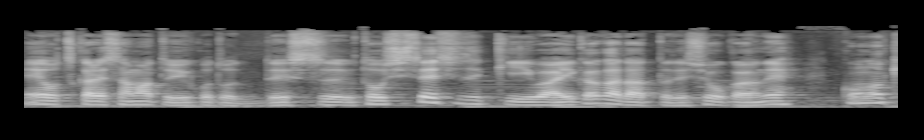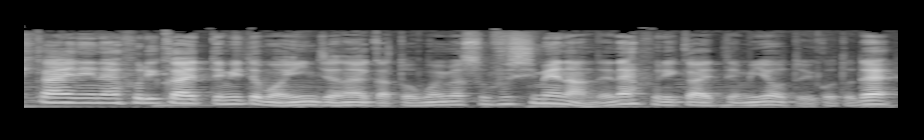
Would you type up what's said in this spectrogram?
えー、お疲れ様ということです。投資成績はいかがだったでしょうかね。この機会にね、振り返ってみてもいいんじゃないかと思います。節目なんでね、振り返ってみようということで、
